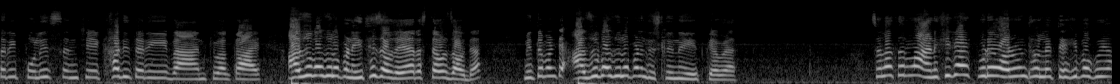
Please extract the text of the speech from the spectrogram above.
तरी पोलिसांची एखादी तरी व्हॅन किंवा काय आजूबाजूला पण इथे जाऊ द्या या रस्त्यावर जाऊ द्या. मी तर म्हणते आजूबाजूला पण दिसली नाही इतक्या वेळात. चला तर मग आणखी काय पुढे वाढून ठेवले तेही बघूया.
